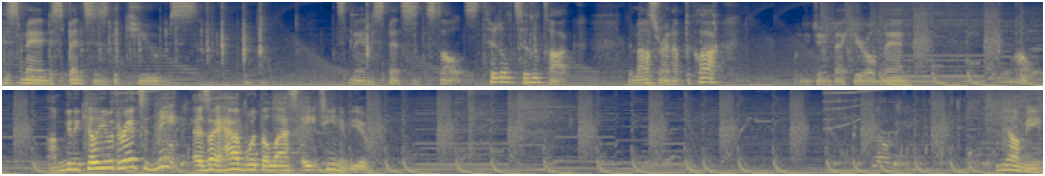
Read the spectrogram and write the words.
This man dispenses the cubes. This man dispenses the salts. Tittle tittle talk. The mouse ran up the clock. What are you doing back here, old man? I'm gonna kill you with rancid meat, as I have with the last 18 of you. Yummy. Yummy.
